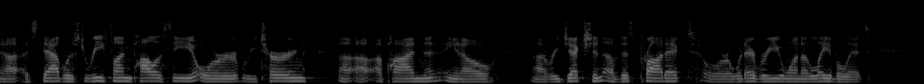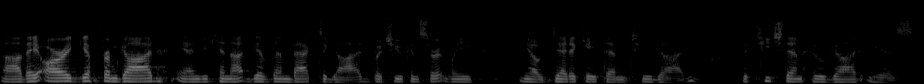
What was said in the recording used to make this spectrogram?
uh, established refund policy or return uh, uh upon, you know, uh, rejection of this product or whatever you want to label it. Uh, they are a gift from God, and you cannot give them back to God, but you can certainly, you know, dedicate them to God to teach them who God is.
